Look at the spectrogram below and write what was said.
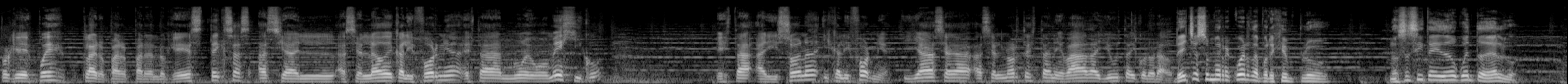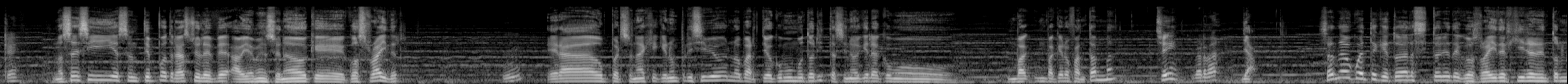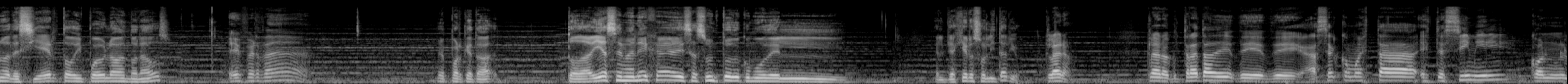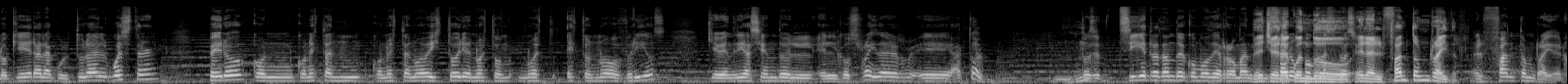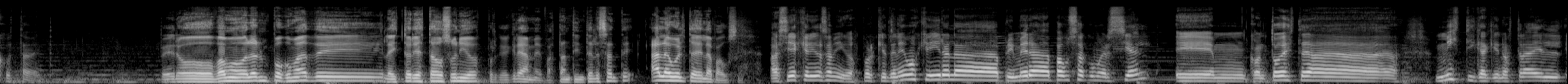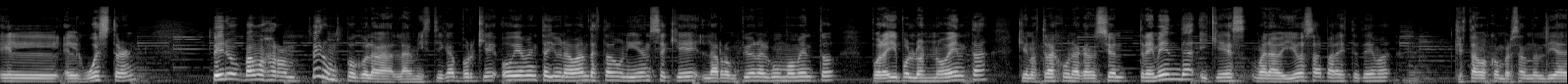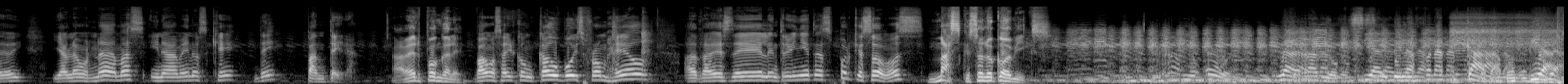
Porque después, claro, para, para lo que es Texas hacia el, hacia el lado de California está Nuevo México, está Arizona y California. Y ya hacia, hacia el norte está Nevada, Utah y Colorado. De hecho, eso me recuerda, por ejemplo, no sé si te has dado cuenta de algo. ¿Qué? No sé si hace un tiempo atrás yo les había mencionado que Ghost Rider ¿Mm? era un personaje que en un principio no partió como un motorista, sino que era como un, va- un vaquero fantasma. Sí, ¿verdad? Ya. ¿Se han dado cuenta que todas las historias de Ghost Rider giran en torno a desiertos y pueblos abandonados? Es verdad. Es porque to- todavía se maneja ese asunto como del el viajero solitario. Claro. Claro, trata de, de- de hacer como esta, este símil con lo que era la cultura del western, pero con, con, esta, con esta nueva historia, nuestros, nuestros- estos nuevos bríos que vendría siendo el, el Ghost Rider eh, actual. Entonces sigue tratando de como de romantizar De hecho, era un cuando era el Phantom Rider. el Phantom Rider, justamente. Pero vamos a hablar un poco más de la historia de Estados Unidos, porque créanme, es bastante interesante, a la vuelta de la pausa. Así es, queridos amigos, porque tenemos que ir a la primera pausa comercial eh, con toda esta mística que nos trae el, el- el western. Pero vamos a romper un poco la, la mística porque obviamente hay una banda estadounidense que la rompió en algún momento, por ahí por los 90, que nos trajo una canción tremenda y que es maravillosa para este tema que estamos conversando el día de hoy. Y hablamos nada más y nada menos que de Pantera. A ver, póngale. Vamos a ir con Cowboys from Hell a través del Entre Viñetas porque somos. Más que solo cómics. Radio Hoy, la radio oficial de la fanaticada mundial.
